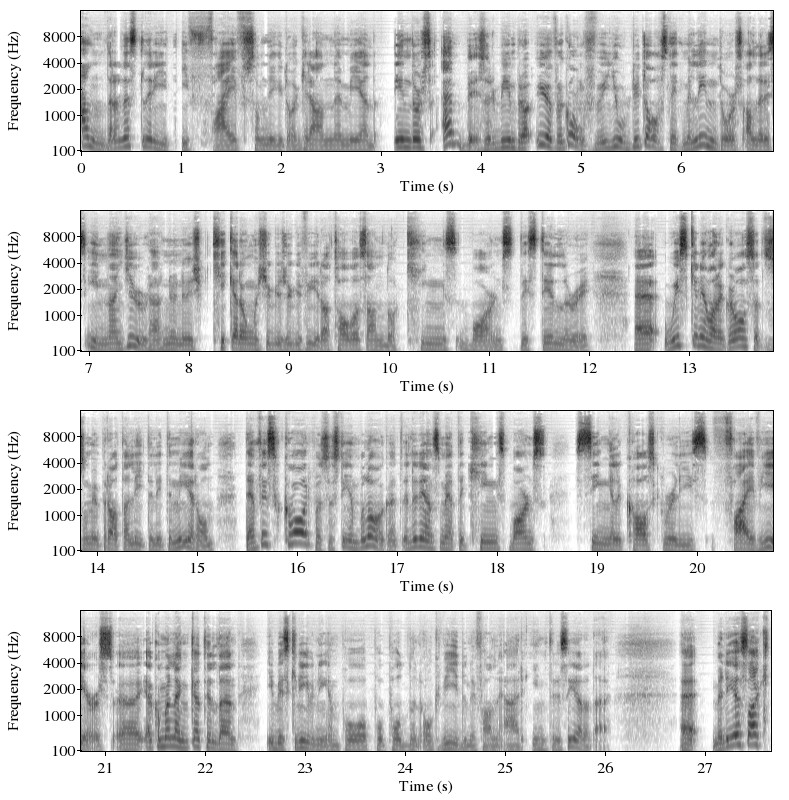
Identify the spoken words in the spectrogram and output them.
andra destilleriet i Fife som ligger då granne med Lindors Abbey. Så det blir en bra övergång för vi gjorde ett avsnitt med Lindors alldeles innan jul här nu när vi kickar igång 2024 tar vi oss an då Kings Barnes Distillery. Eh, whiskyn jag har i glaset som vi pratar lite, lite mer om, den finns kvar på Systembolaget. Eller den som heter Kings Barnes Single Cask Release 5 Years. Eh, jag kommer länka till den i beskrivningen på, på podden och videon ifall ni är intresserade. Eh, med det sagt,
